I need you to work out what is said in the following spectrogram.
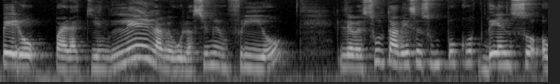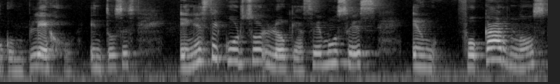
Pero para quien lee la regulación en frío, le resulta a veces un poco denso o complejo. Entonces, en este curso lo que hacemos es enfocarnos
